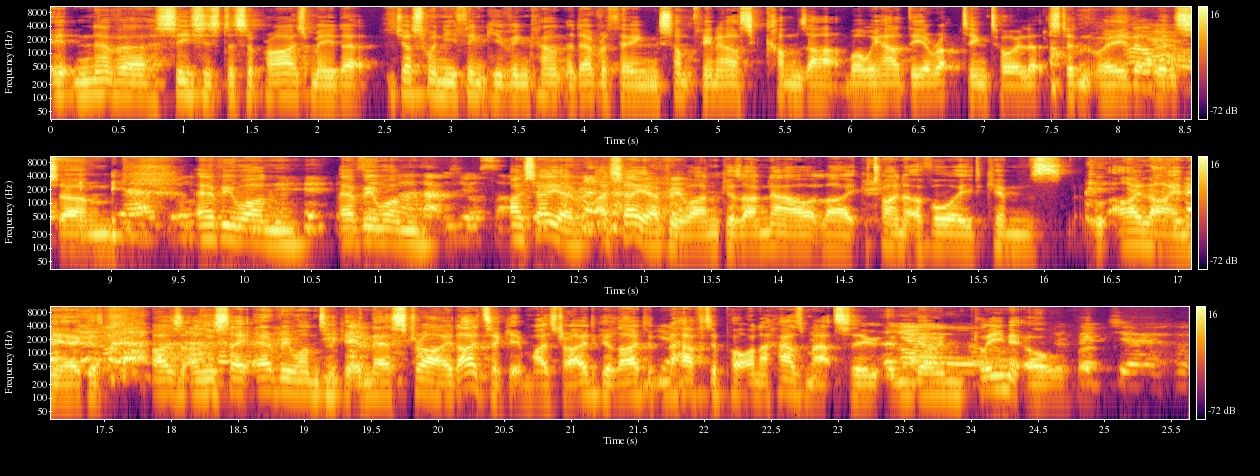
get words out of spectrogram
it never ceases to surprise me that just when you think you've encountered everything, something else comes up. Well, we had the erupting toilets, didn't we? That was um, Yeah. everyone. Everyone. that was your side. I say every, I say everyone because I'm now like trying to avoid Kim's eye line here because I was, I was going to say everyone took it in their stride. I took it in my stride because I didn't Yeah. have to put on a hazmat suit and go and clean it all. The picture of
